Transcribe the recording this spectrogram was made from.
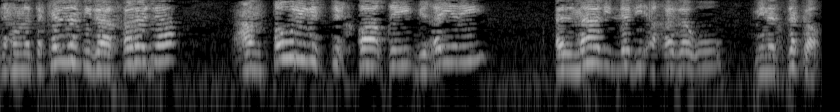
نحن نتكلم إذا خرج عن طور الاستحقاق بغير المال الذي أخذه من الزكاة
